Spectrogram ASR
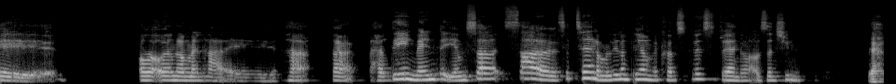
Øh, og, og når man har, øh, har, har, har det i mente, jamen så, så, så taler man lidt om det her med konsekvensvurderinger og sandsynlighed. Ja.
